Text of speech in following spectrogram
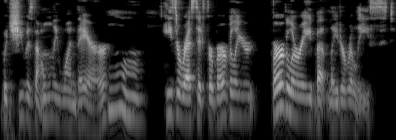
which she was the only one there. Mm. He's arrested for burglary, burglary but later released.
